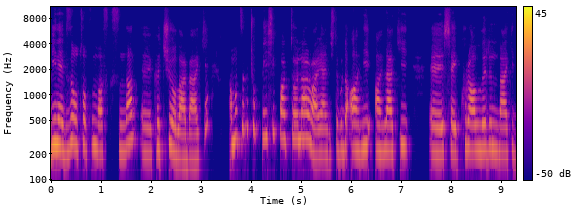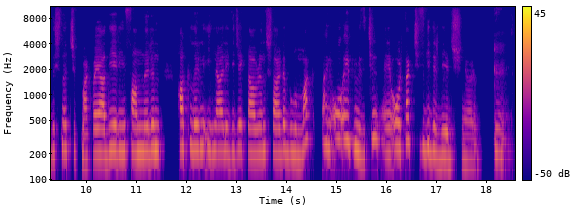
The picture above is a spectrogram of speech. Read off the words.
bir nebze o toplum baskısından e, kaçıyorlar belki. Ama tabii çok değişik faktörler var. Yani işte burada ahli, ahlaki e, şey kuralların belki dışına çıkmak veya diğer insanların haklarını ihlal edecek davranışlarda bulunmak hani o hepimiz için e, ortak çizgidir diye düşünüyorum. Evet.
